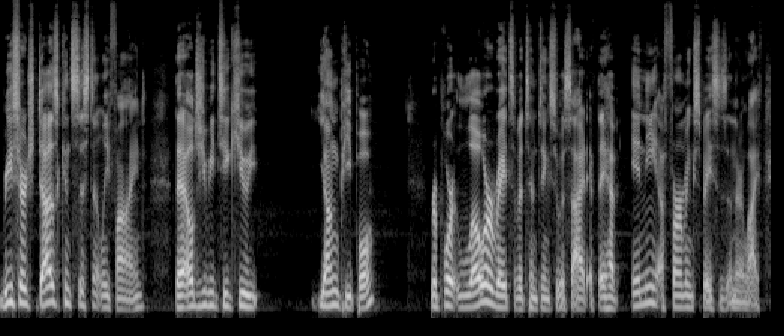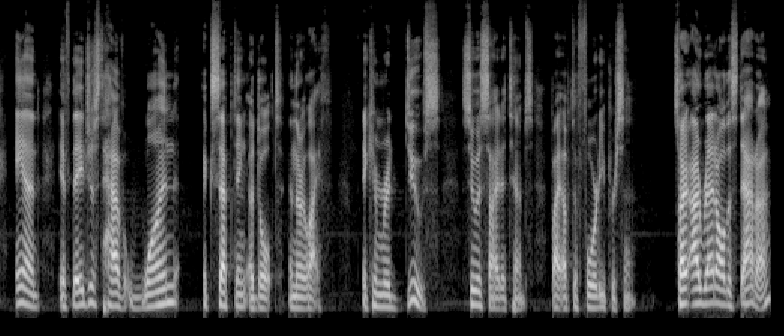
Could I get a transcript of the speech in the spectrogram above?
research does consistently find that LGBTQ young people report lower rates of attempting suicide if they have any affirming spaces in their life and if they just have one accepting adult in their life. It can reduce suicide attempts by up to 40%. So I, I read all this data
